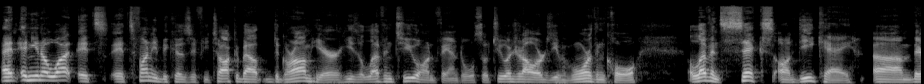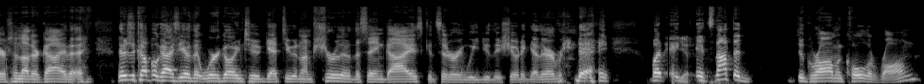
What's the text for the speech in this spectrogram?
And and you know what? It's it's funny because if you talk about DeGrom here, he's 11-2 on FanDuel, so $200 even more than Cole. 11-6 on DK. Um, there's another guy that there's a couple guys here that we're going to get to, and I'm sure they're the same guys considering we do this show together every day. But it, yep. it's not that DeGrom and Cole are wrong.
